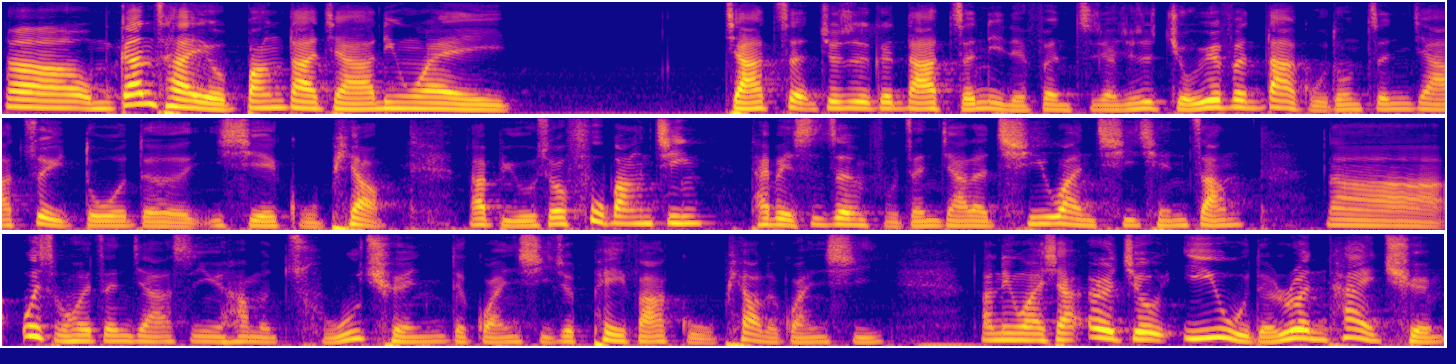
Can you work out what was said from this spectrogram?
那我们刚才有帮大家另外加赠，就是跟大家整理的一份资料，就是九月份大股东增加最多的一些股票。那比如说富邦金，台北市政府增加了七万七千张。那为什么会增加？是因为他们除权的关系，就配发股票的关系。那另外像二九一五的润泰全，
